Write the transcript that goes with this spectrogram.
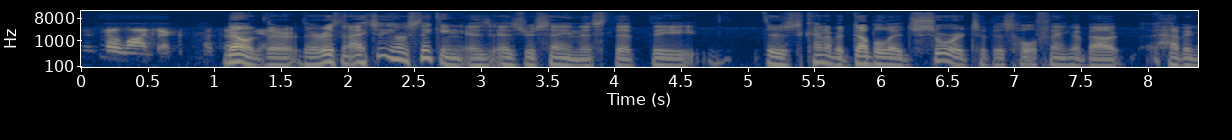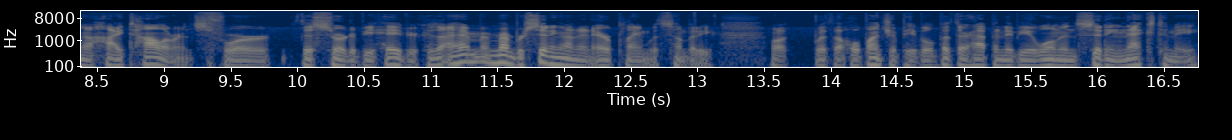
there's no logic. No, there there isn't. Actually, I was thinking as as you're saying this that the there's kind of a double-edged sword to this whole thing about having a high tolerance for this sort of behavior. Because I remember sitting on an airplane with somebody, well, with a whole bunch of people, but there happened to be a woman sitting next to me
